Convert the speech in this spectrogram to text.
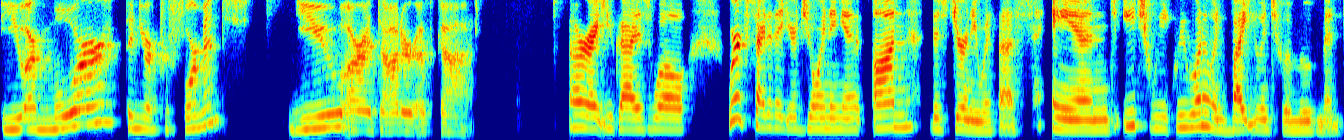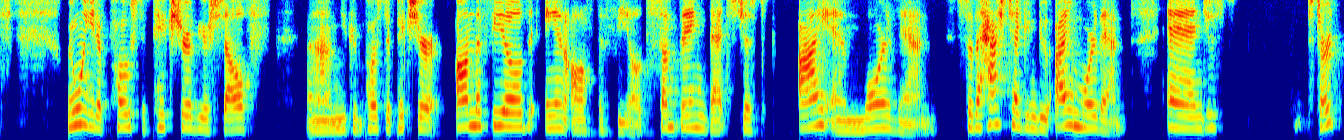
you are more than your performance. You are a daughter of God. All right, you guys. Well, we're excited that you're joining it on this journey with us. And each week, we want to invite you into a movement. We want you to post a picture of yourself. Um, you can post a picture on the field and off the field, something that's just, I am more than. So the hashtag you can do, I am more than, and just start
